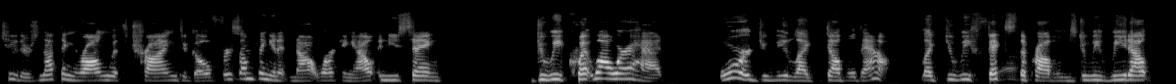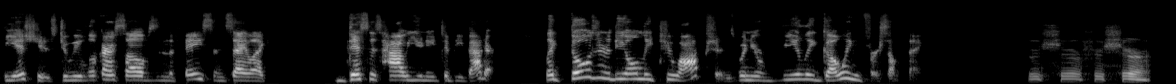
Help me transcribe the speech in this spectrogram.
too there's nothing wrong with trying to go for something and it not working out and you saying do we quit while we're ahead or do we like double down? Like do we fix the problems? Do we weed out the issues? Do we look ourselves in the face and say like this is how you need to be better like those are the only two options when you're really going for something. For sure, for sure.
